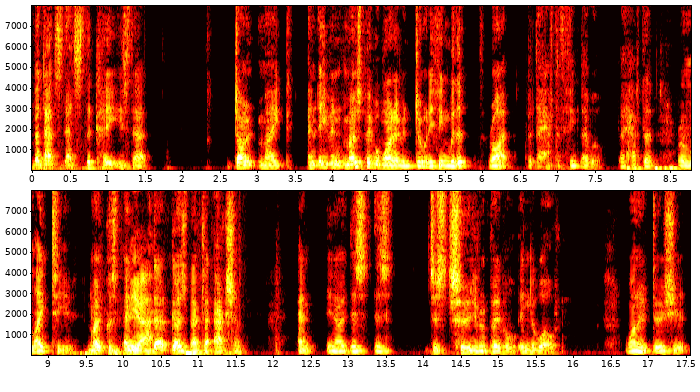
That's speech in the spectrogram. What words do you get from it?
But that's that's the key is that don't make and even most people won't even do anything with it, right? But they have to think they will. They have to relate to you because and Yeah. that goes back to action. And you know, there's there's just two different people in the world, one who do shit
